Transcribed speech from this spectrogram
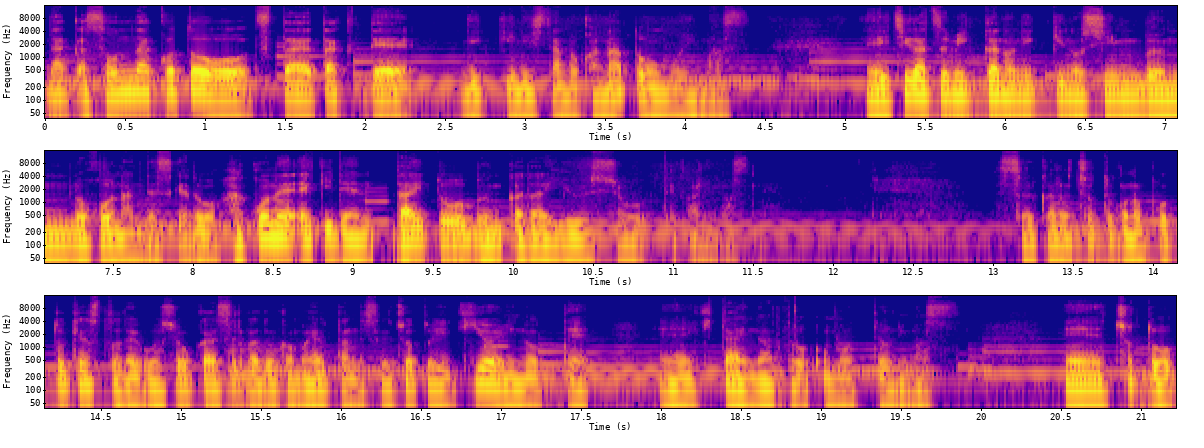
なんかそんなことを伝えたくて日記にしたのかなと思います1月3日の日記の新聞の方なんですけど箱根駅伝大東文化大優勝ってありますね。それからちょっとこのポッドキャストでご紹介するかどうか迷ったんですけどちょっと勢いに乗ってい、えー、きたいなと思っております、えー、ちょっと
